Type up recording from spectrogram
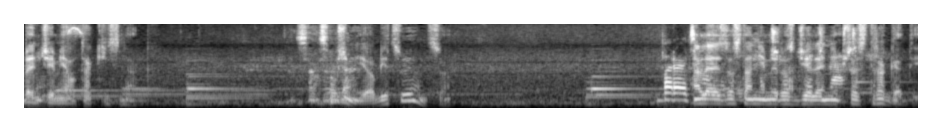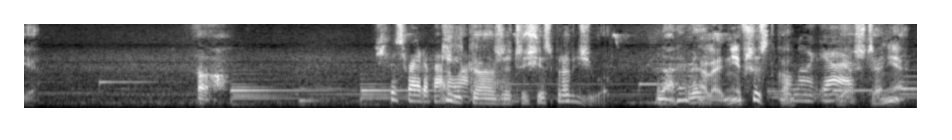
będzie miał taki znak. Brzmi obiecująco. Ale zostaniemy rozdzieleni przez tragedię. Kilka rzeczy się sprawdziło, ale nie wszystko. Yet. Jeszcze nie.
